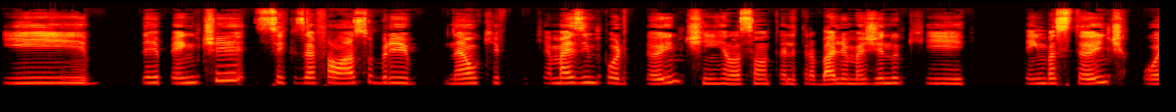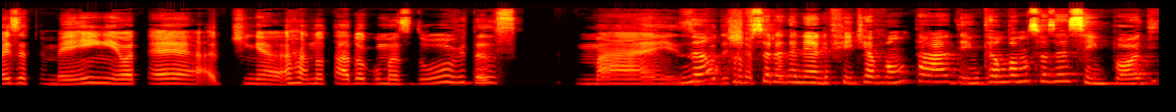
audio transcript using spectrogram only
E, de repente, se quiser falar sobre né, o, que, o que é mais importante em relação ao teletrabalho, imagino que tem bastante coisa também. Eu até tinha anotado algumas dúvidas, mas. Não, deixar... professora Daniela, fique à vontade. Então vamos fazer assim: pode.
